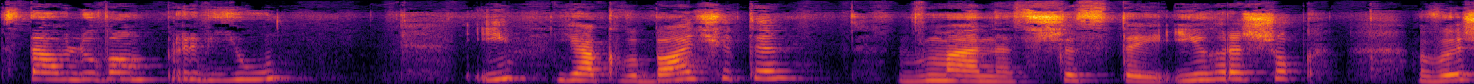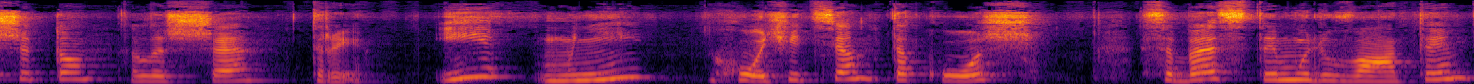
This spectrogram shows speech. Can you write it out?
Ставлю вам прев'ю. І, як ви бачите, в мене з шести іграшок вишито лише три. І мені хочеться також себе стимулювати,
